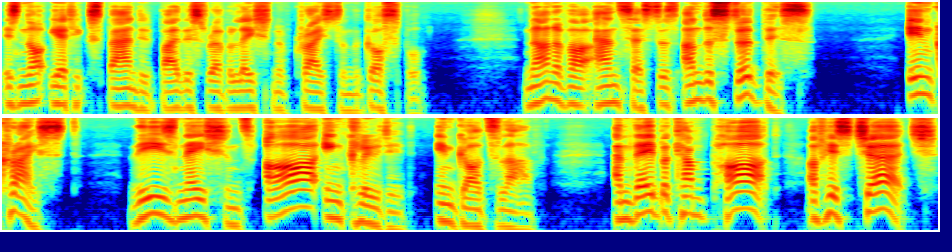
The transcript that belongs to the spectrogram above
is not yet expanded by this revelation of Christ and the gospel. none of our ancestors understood this. In Christ, these nations are included in God's love, and they become part of His church.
